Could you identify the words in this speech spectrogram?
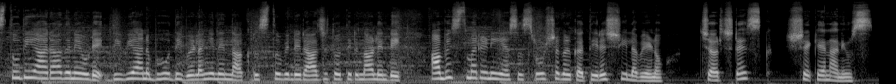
സ്തുതി ആരാധനയുടെ ദിവ്യാനുഭൂതി വിളങ്ങി നിന്ന ക്രിസ്തുവിന്റെ രാജ്യത്വ തിരുനാളിന്റെ അവിസ്മരണീയ ശുശ്രൂഷകൾക്ക് തിരശ്ശീല വീണു. Church desk Shekinah news.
